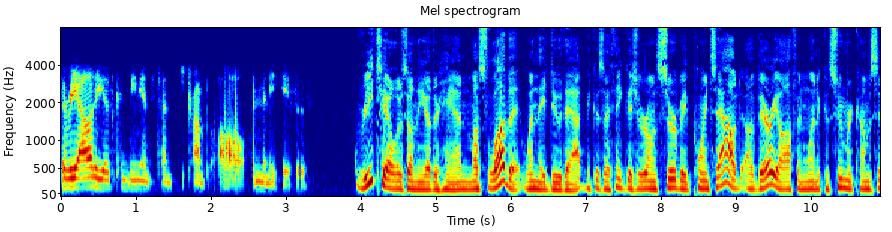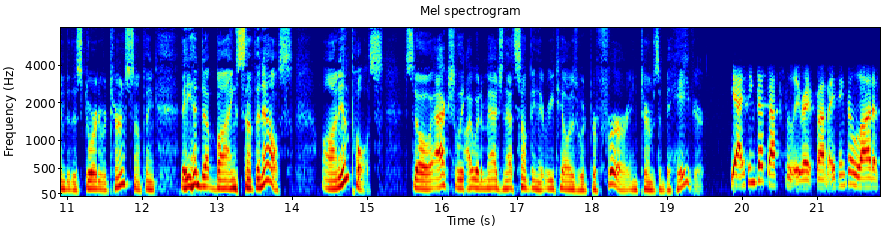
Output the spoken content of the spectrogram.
The reality is convenience tends to trump all in many cases. Retailers, on the other hand, must love it when they do that because I think, as your own survey points out, uh, very often when a consumer comes into the store to return something, they end up buying something else on impulse. So, actually, I would imagine that's something that retailers would prefer in terms of behavior. Yeah, I think that's absolutely right, Bob. I think a lot of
